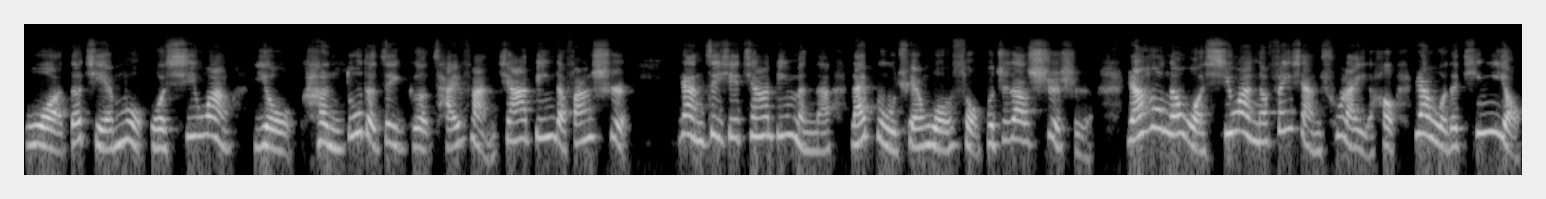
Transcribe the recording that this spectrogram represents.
我的节目，我希望有很多的这个采访嘉宾的方式，让这些嘉宾们呢来补全我所不知道事实。然后呢，我希望呢分享出来以后，让我的听友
